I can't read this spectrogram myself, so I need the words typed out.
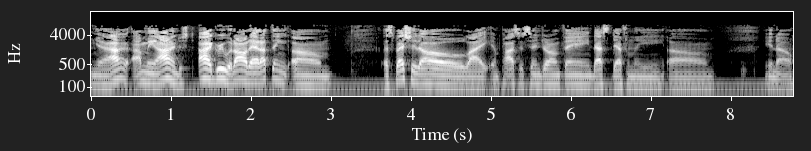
Yeah i i mean i understand i agree with all that. I think um especially the whole like imposter syndrome thing that's definitely um you know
